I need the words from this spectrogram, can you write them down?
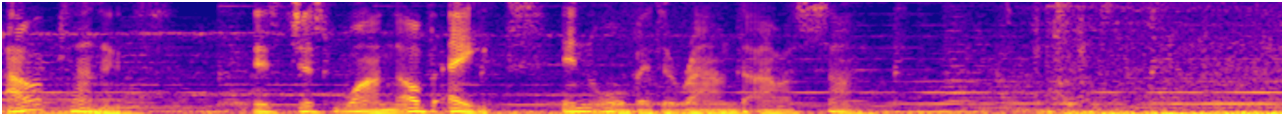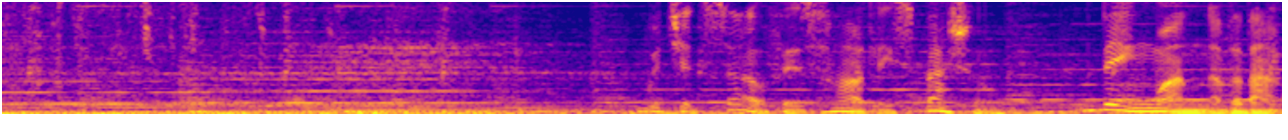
Our planet is just one of eight in orbit around our sun. Which itself is hardly special, being one of about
